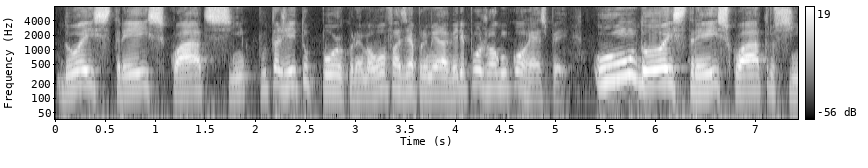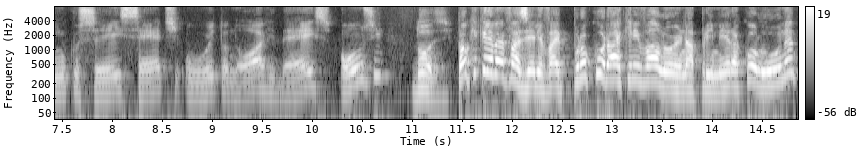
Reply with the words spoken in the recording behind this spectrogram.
2, 3, 4, 5, puta jeito porco, né? Mas eu vou fazer a primeira vez e depois jogo um corresp aí. 1, 2, 3, 4, 5, 6, 7, 8, 9, 10, 11, 12. Então o que, que ele vai fazer? Ele vai procurar aquele valor na primeira coluna,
